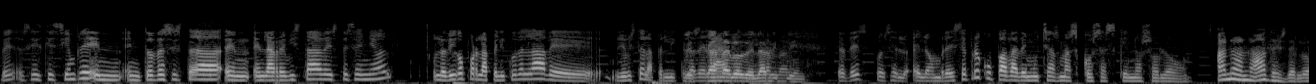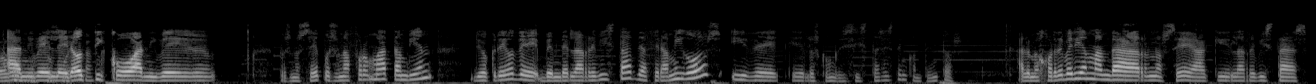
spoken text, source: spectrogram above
¿ves? es que siempre en, en todas esta, en, en la revista de este señor, lo digo por la película de... Yo he visto la película El de escándalo de Larry Larry Flint. Entonces, pues el, el hombre se preocupaba de muchas más cosas que no solo Ah, no, no, desde luego. a nivel erótico, a nivel, pues no sé, pues una forma también, yo creo, de vender la revista, de hacer amigos y de que los congresistas estén contentos. A lo mejor deberían mandar, no sé, aquí las revistas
